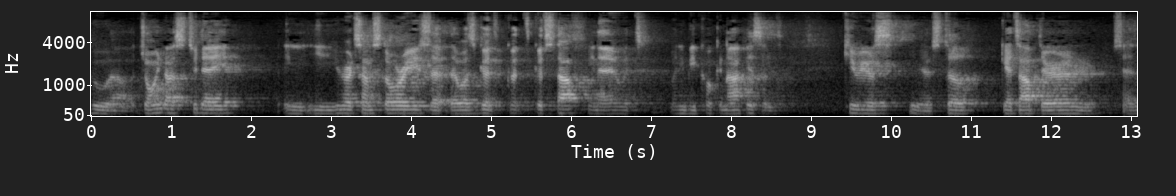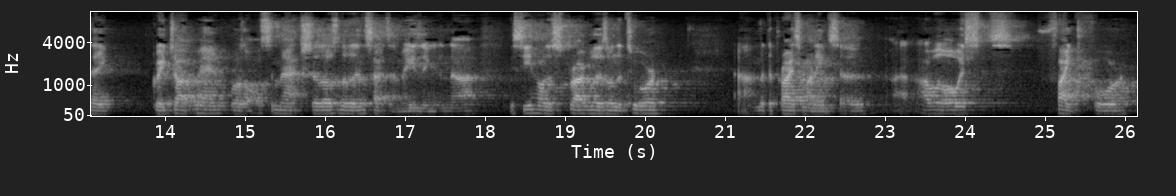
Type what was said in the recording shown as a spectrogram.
who uh, joined us today. You, heard some stories. That there was good, good, good stuff. You know, with when he beat Kokkinakis and Kyrgios, you know, still gets up there and says, "Hey, great job, man. It was an awesome match." So those little insights are amazing, and uh, you see how the struggle is on the tour um, with the prize money. So uh, I will always fight for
